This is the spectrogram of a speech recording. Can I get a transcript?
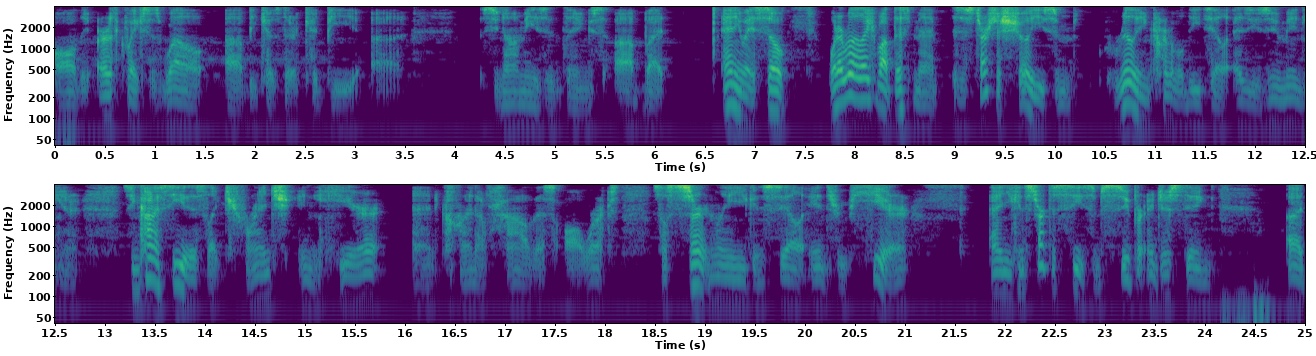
all the earthquakes as well, uh, because there could be. Uh, tsunamis and things. Uh, but anyway, so what I really like about this map is it starts to show you some really incredible detail as you zoom in here. So you can kind of see this like trench in here and kind of how this all works. So certainly you can sail in through here and you can start to see some super interesting uh,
